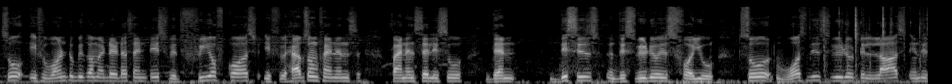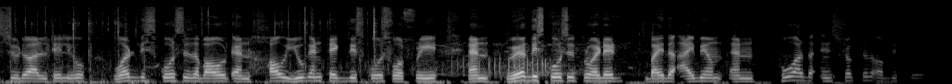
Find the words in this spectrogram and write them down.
So if you want to become a data scientist with free of cost, if you have some finance financial issue, then this is this video is for you. So watch this video till last. In this video i'll tell you what this course is about and how you can take this course for free and where this course is provided by the ibm and who are the instructors of this course.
